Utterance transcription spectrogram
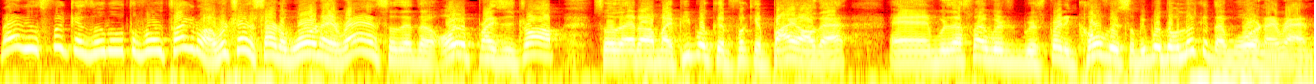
"Man, these fuckers don't know what the fuck we're talking about. We're trying to start a war in Iran so that the oil prices drop, so that uh, my people can fucking buy all that, and we're, that's why we're, we're spreading COVID, so people don't look at that war in Iran,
